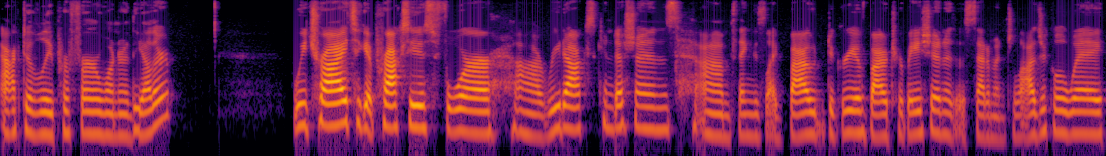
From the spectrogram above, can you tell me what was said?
actively prefer one or the other. We try to get proxies for uh, redox conditions, um, things like bio, degree of bioturbation is a sedimentological way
